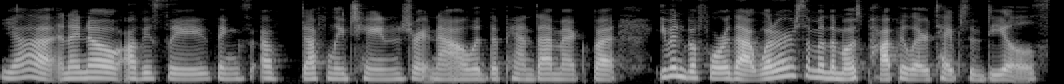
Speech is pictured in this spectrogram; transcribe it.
yeah, and I know obviously things have definitely changed right now with the pandemic, but even before that, what are some of the most popular types of deals?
